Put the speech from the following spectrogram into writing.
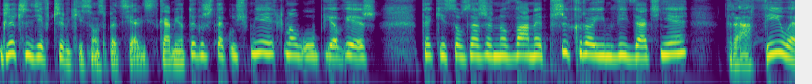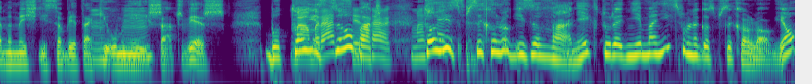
grzeczne dziewczynki są specjalistkami. Od tego, że tak uśmiechną głupio, wiesz, takie są zażenowane, przykro im widać, nie? Trafiłem, myśli sobie taki umniejszacz, wiesz. Bo to. Mam jest, rację, zobacz, tak, to jest rację. psychologizowanie, które nie ma nic wspólnego z psychologią,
